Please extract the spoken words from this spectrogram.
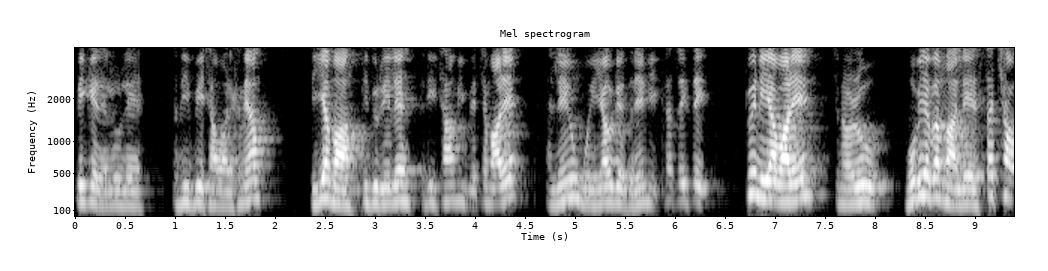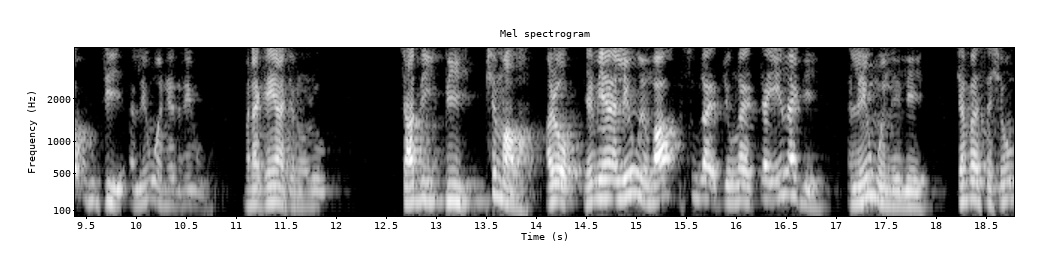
ပေးခဲ့တယ်လို့လည်းအသိပေးထားပါတယ်ခင်ဗျာဒီရက်မှာပြည်သူတွေလည်းသတိထားမိမယ်ထင်ပါတယ်အလင်းဝင်ရောက်တဲ့သတင်းတွေခက်စိတ်စိတ်တွေ့နေရပါတယ်ကျွန်တော်တို့မိုးပြဘက်မှာလည်း16ဦးထိအလင်းဝင်တဲ့သတင်းကိုမနက်ခင်းကကျွန်တော်တို့ကြားသိပြီးဖြစ်မှာပါအဲ့တော့မြန်မြန်အလင်းဝင်ပါအစုလိုက်အပြုံလိုက်တက်ရင်လိုက်ဒီအလင်းဝင်လေးလေးဂျမ်ဘတ်ဆက်ရှုံး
